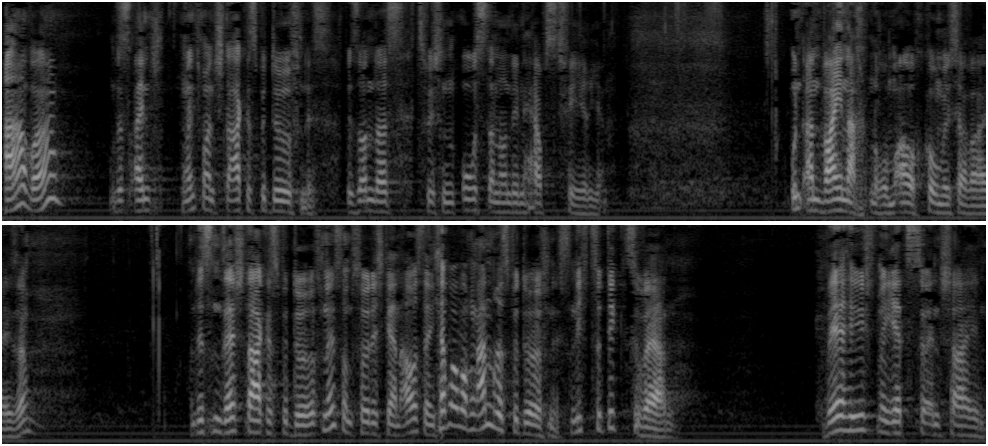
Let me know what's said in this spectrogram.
Aber, und das ist ein, manchmal ein starkes Bedürfnis, besonders zwischen Ostern und den Herbstferien und an Weihnachten rum auch, komischerweise. Und das ist ein sehr starkes Bedürfnis und das würde ich gerne aussehen. Ich habe aber auch ein anderes Bedürfnis, nicht zu dick zu werden. Wer hilft mir jetzt zu entscheiden?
